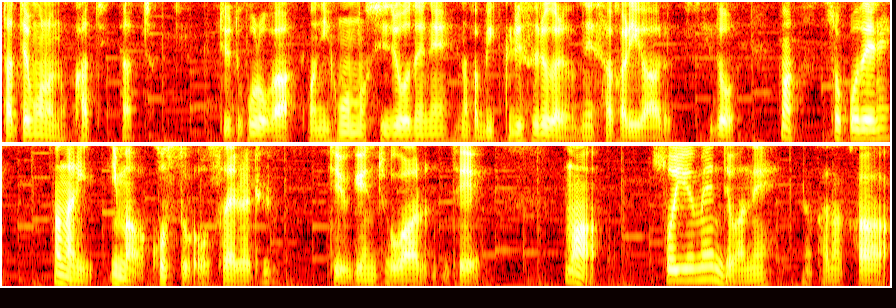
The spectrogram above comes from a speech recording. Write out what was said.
の建物の価値になっちゃってるっていうところが、まあ、日本の市場でね、なんかびっくりするぐらいの値下がりがあるんですけど、まあそこでね、かなり今はコストが抑えられるっていう現状があるので、まあそういう面ではね、なかなか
